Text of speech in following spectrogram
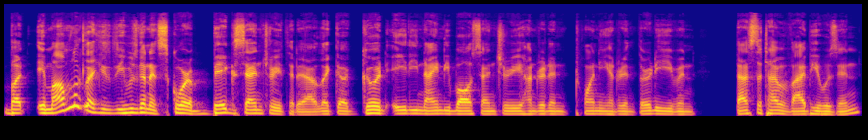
But Imam looked like he, was going to score a big century today, uh, like a good 80, 90 ball century, 120, 130 even. That's the type of vibe he was in.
